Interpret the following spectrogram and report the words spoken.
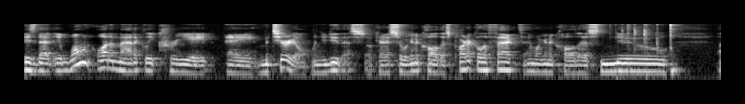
is that it won't automatically create a material when you do this. Okay. So we're going to call this particle effect and we're going to call this new, uh,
